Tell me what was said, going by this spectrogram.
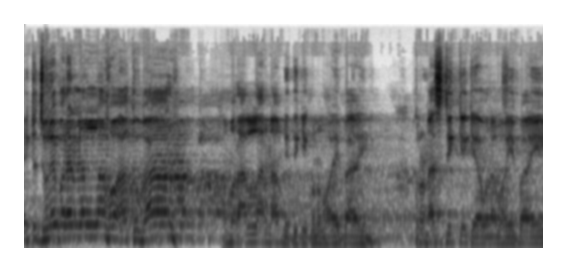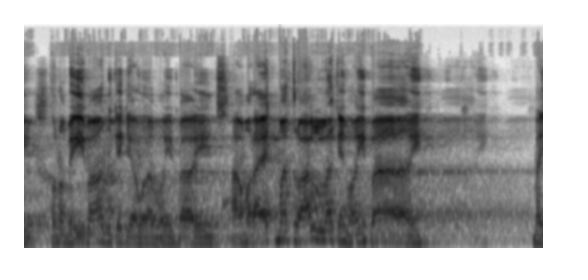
একটু জোরে পড়েন, আল্লাহ আকবার। আমরা আল্লাহর নাম নিতে কি কোনো ভয় পাই? কোনো নাস্তিককে গিয়ে আমরা ভয় পাই কোনো বেঈমানকে গিয়ে আমরা ভয় পাই আমরা একমাত্র আল্লাহকে ভয় পাই। ভাই,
